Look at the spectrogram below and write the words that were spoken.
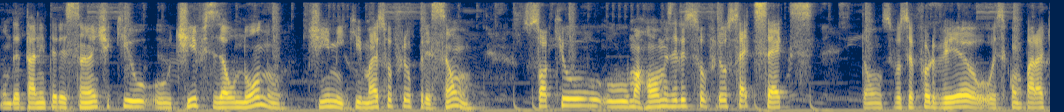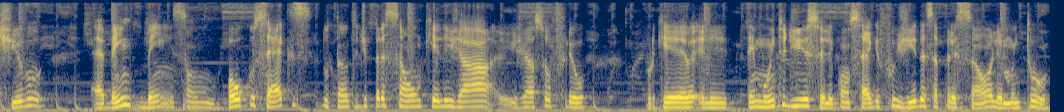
Um detalhe interessante é que o, o Chiefs é o nono time que mais sofreu pressão, só que o, o Mahomes ele sofreu 7 sacks. Então, se você for ver esse comparativo, é bem, bem, são poucos sacks do tanto de pressão que ele já, já sofreu. Porque ele tem muito disso, ele consegue fugir dessa pressão, ele é muito,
